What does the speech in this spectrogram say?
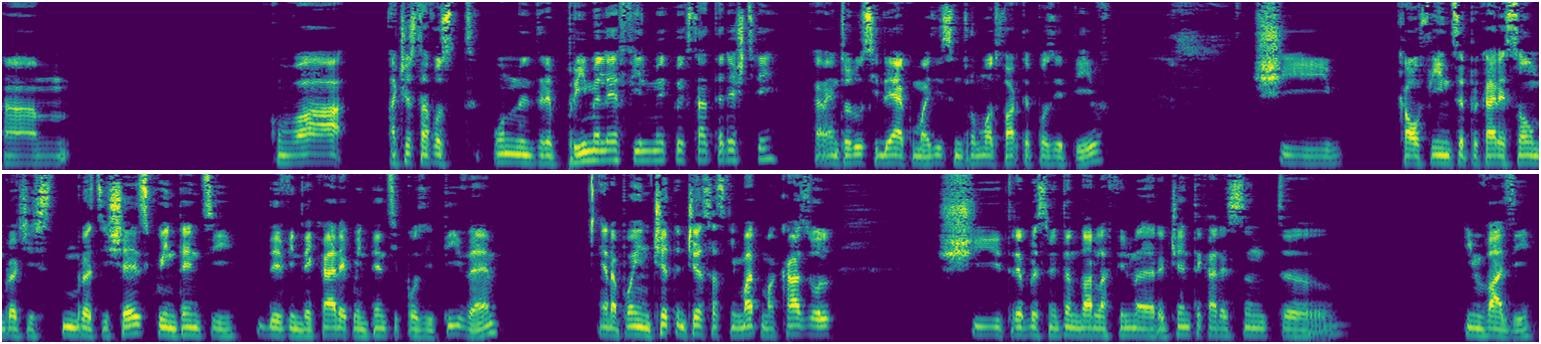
um, cumva acesta a fost unul dintre primele filme cu extraterestri, care a introdus ideea, cum ai zis, într-un mod foarte pozitiv și ca o ființă pe care să o îmbrățișezi cu intenții de vindecare, cu intenții pozitive, iar apoi încet, încet s-a schimbat macazul și trebuie să ne uităm doar la filmele recente care sunt uh, invazii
